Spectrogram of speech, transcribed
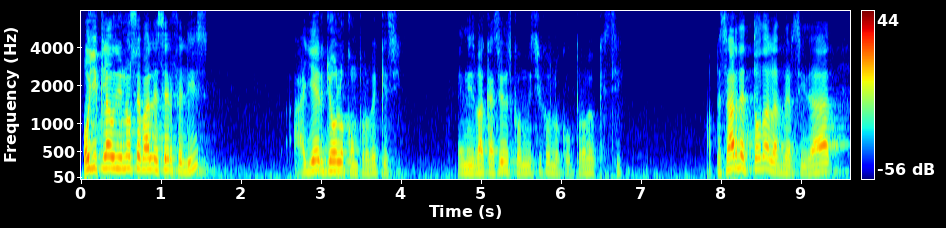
oye Claudio, ¿no se vale ser feliz? Ayer yo lo comprobé que sí. En mis vacaciones con mis hijos lo comprobé que sí. A pesar de toda la adversidad,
